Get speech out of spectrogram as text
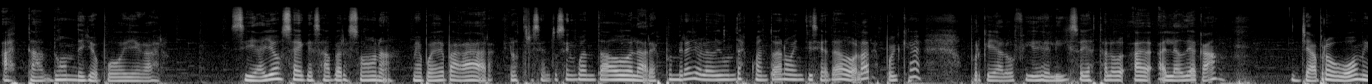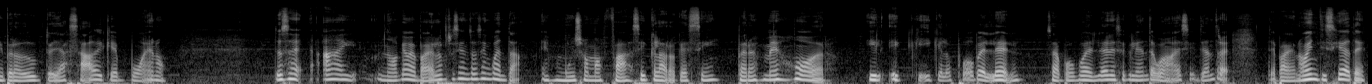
hasta dónde yo puedo llegar si ya yo sé que esa persona me puede pagar los 350 dólares, pues mira, yo le doy un descuento de 97 dólares. ¿Por qué? Porque ya lo fidelizo, ya está al, lado de acá. ya probó mi producto, ya sabe que es bueno. Entonces, ay, no, que me pague los 350 es mucho más fácil, claro que sí, pero es mejor y, y, que los puedo perder. O sea, puedo perder ese cliente, bueno, a decir, ya entre, te pagué 97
